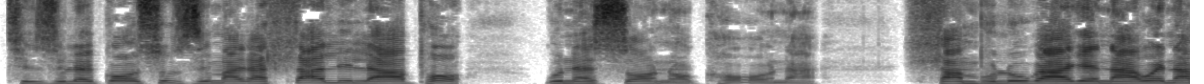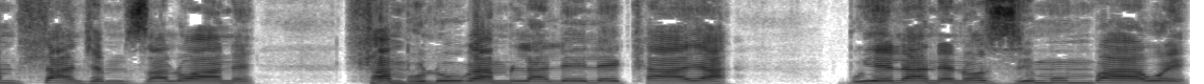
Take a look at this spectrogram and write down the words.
Thizule lenkosi uzima kahlali lapho kunesono khona. Hlambuluka ke nawe namhlanje mzalwane. Hlambuluka mlalele ekhaya buyelane nozima umbawe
